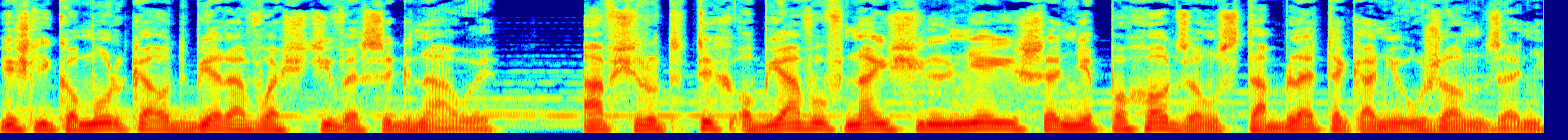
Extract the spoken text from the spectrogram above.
jeśli komórka odbiera właściwe sygnały. A wśród tych objawów najsilniejsze nie pochodzą z tabletek ani urządzeń.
